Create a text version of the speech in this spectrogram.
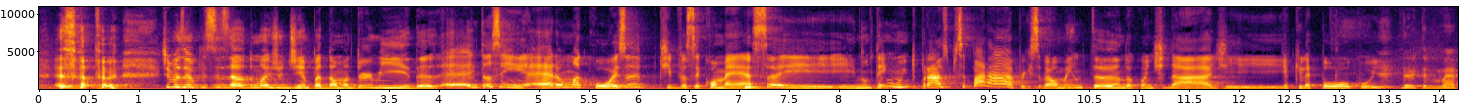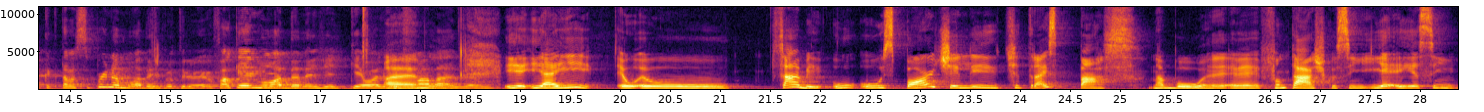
Exatamente. Tipo assim, eu precisava de uma ajudinha para dar uma dormida. É, então, assim, era uma coisa que você começa e, e não tem muito prazo para você parar, porque você vai aumentando a quantidade e aquilo é pouco. E... Teve uma época que tava super na moda Rivotril. Eu falo que é moda, né, gente? Porque olha, vou é. te falar. Né? E, e aí, eu, eu sabe, o, o esporte ele te traz paz, na boa, é, é fantástico assim. E, e assim,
